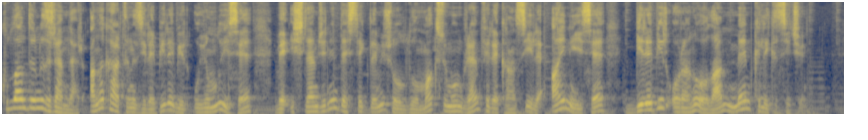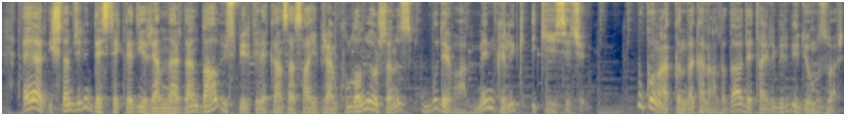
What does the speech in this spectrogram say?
Kullandığınız RAM'ler anakartınız ile birebir uyumlu ise ve işlemcinin desteklemiş olduğu maksimum RAM frekansı ile aynı ise birebir oranı olan memclick'i seçin. Eğer işlemcinin desteklediği RAM'lerden daha üst bir frekansa sahip RAM kullanıyorsanız bu defa memclick 2'yi seçin. Bu konu hakkında kanalda daha detaylı bir videomuz var.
